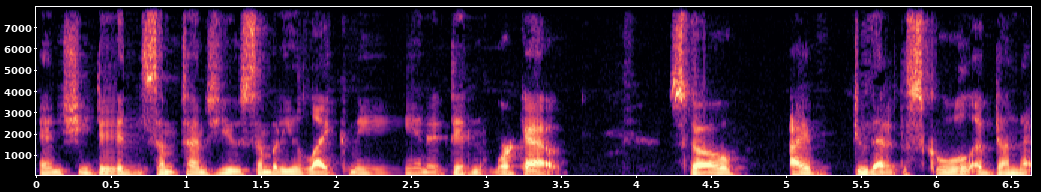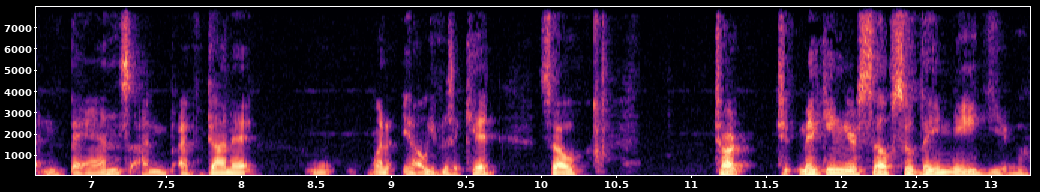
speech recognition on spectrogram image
And she did sometimes use somebody like me, and it didn't work out. So I do that at the school. I've done that in bands. I'm, I've done it when you know even as a kid. So start making yourself so they need you,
